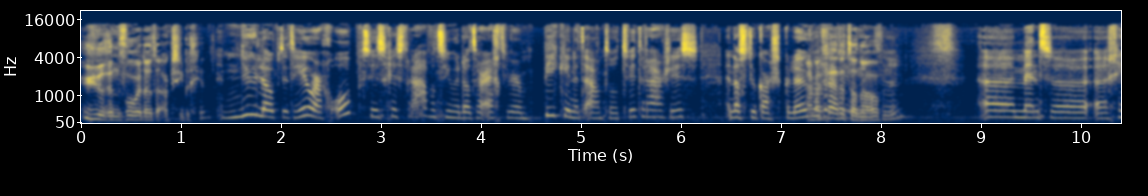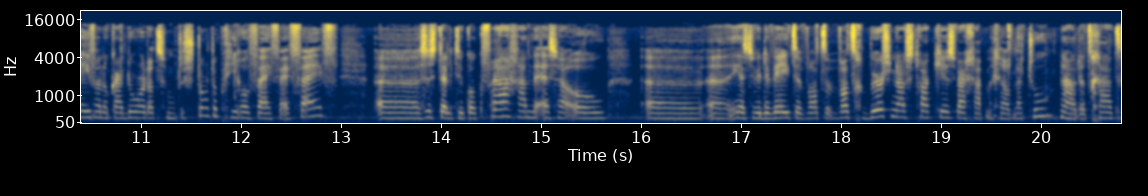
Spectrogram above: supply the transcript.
Uren voordat de actie begint? Nu loopt het heel erg op. Sinds gisteravond zien we dat er echt weer een piek in het aantal twitteraars is. En dat is natuurlijk hartstikke leuk. En waar gaat het dan over? Uh, mensen uh, geven aan elkaar door dat ze moeten storten op Giro 555. Uh, ze stellen natuurlijk ook vragen aan de SAO. ja, ze willen weten, wat, wat gebeurt er nou strakjes? Waar gaat mijn geld naartoe? Nou, dat gaat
